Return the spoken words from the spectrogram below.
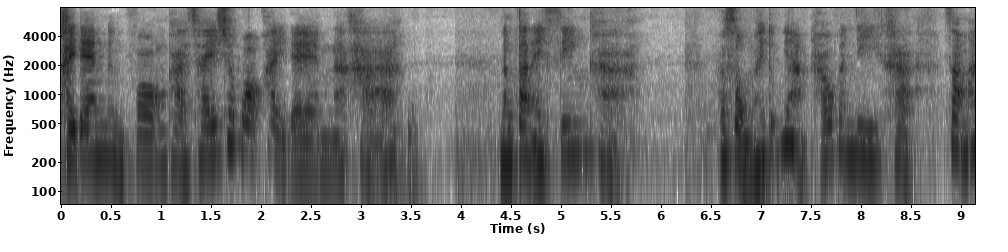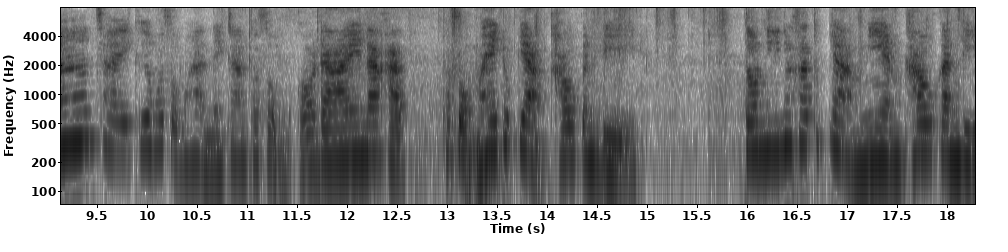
ไข่แดงหนึ่งฟองค่ะ ใช้เฉพาะไข่แดงนะคะ น้ำตาลไอซิ่งค่ะ ผสมให้ทุกอย่างเข้ากันดีค่ะ สามารถใช้เครื่องผสมอาหารในการผสมก็ได้นะคะ ผสมให้ทุกอย่างเข้ากันดีตอนนี้นะคะทุกอย่างเนียนเข้ากันดี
